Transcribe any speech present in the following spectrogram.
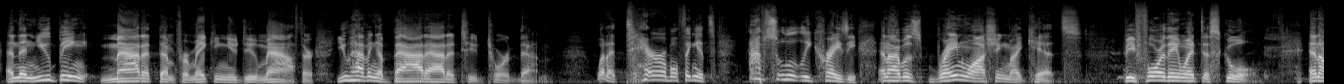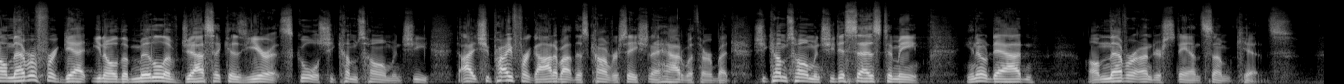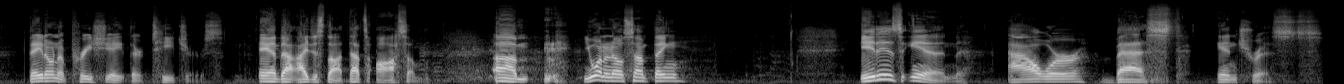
And then you being mad at them for making you do math, or you having a bad attitude toward them. What a terrible thing. It's absolutely crazy. And I was brainwashing my kids before they went to school. And I'll never forget, you know, the middle of Jessica's year at school, she comes home and she, I, she probably forgot about this conversation I had with her, but she comes home and she just says to me, You know, Dad, I'll never understand some kids. They don't appreciate their teachers. And uh, I just thought, that's awesome. Um, you want to know something? It is in our best interests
